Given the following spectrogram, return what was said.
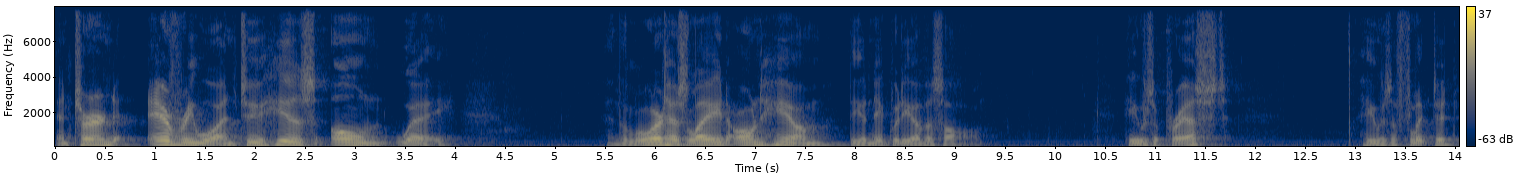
and turned everyone to his own way. And the Lord has laid on him the iniquity of us all. He was oppressed, he was afflicted,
